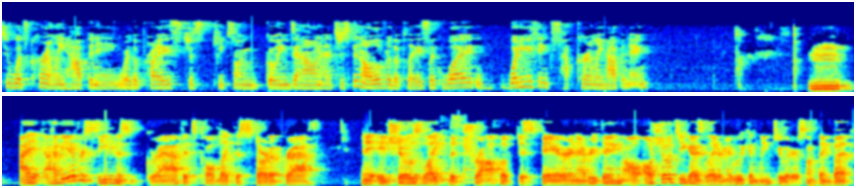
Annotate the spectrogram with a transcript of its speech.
to what's currently happening, where the price just keeps on going down and it's just been all over the place? Like, what what do you think's currently happening? Mm, I have you ever seen this graph? It's called like the startup graph, and it, it shows like the so. trough of despair and everything. I'll, I'll show it to you guys later. Maybe we can link to it or something. But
